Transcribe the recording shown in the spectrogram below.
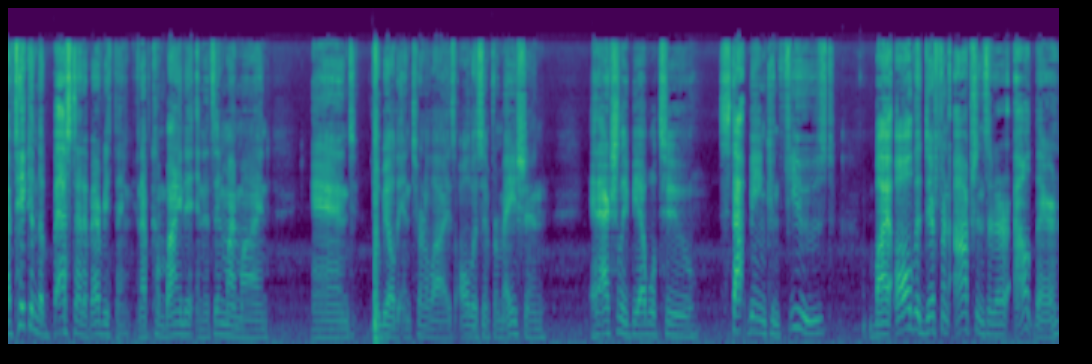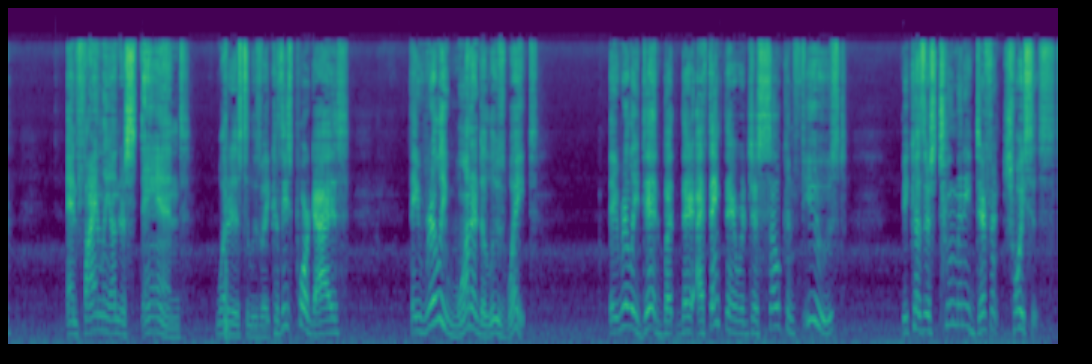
I've taken the best out of everything and I've combined it, and it's in my mind, and you'll be able to internalize all this information and actually be able to stop being confused by all the different options that are out there and finally understand what it is to lose weight. Because these poor guys, they really wanted to lose weight. They really did, but they I think they were just so confused because there's too many different choices.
